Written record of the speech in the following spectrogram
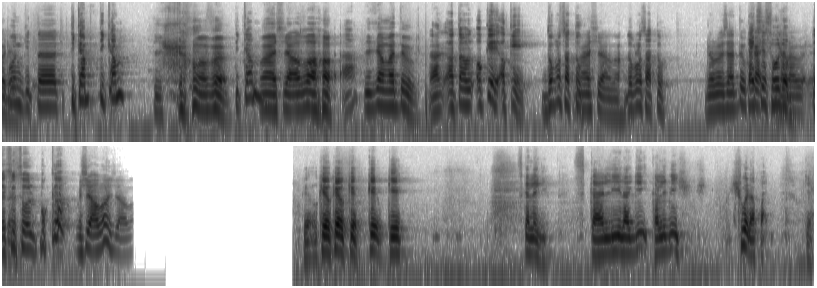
ataupun kita tikam tikam Tikam apa? tikam Masya Allah. Ha? Tikam batu. Ah, atau okey okey 21. Masya Allah. 21. 21 Texas kat Hold'em. Texas Hold poker. Insya Allah, insya Allah. Okey, okey, okey, okey, okey. Sekali lagi. Sekali lagi. Kali ni sure dapat. Okey.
